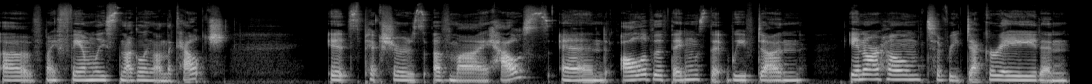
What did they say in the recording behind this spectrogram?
of my family snuggling on the couch. It's pictures of my house and all of the things that we've done in our home to redecorate and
